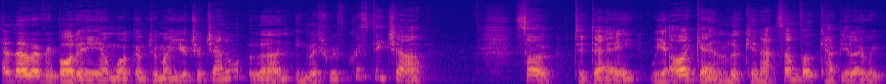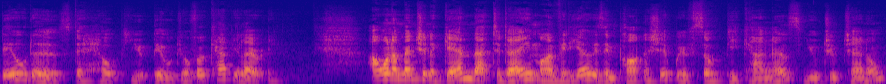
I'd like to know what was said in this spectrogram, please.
Hello everybody and welcome to my YouTube channel Learn English with Chris Teacher. So today we are again looking at some vocabulary builders to help you build your vocabulary. I want to mention again that today my video is in partnership with Sophie Kanga's YouTube channel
